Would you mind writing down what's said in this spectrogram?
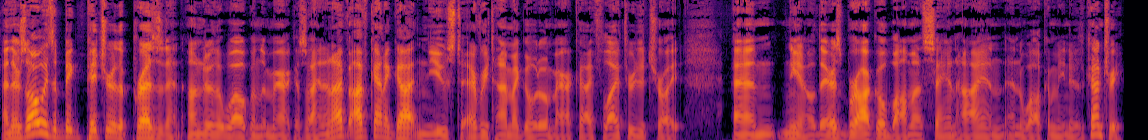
and there's always a big picture of the president under the "Welcome to America" sign. And I've I've kind of gotten used to every time I go to America, I fly through Detroit, and you know, there's Barack Obama saying hi and and welcoming to the country.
